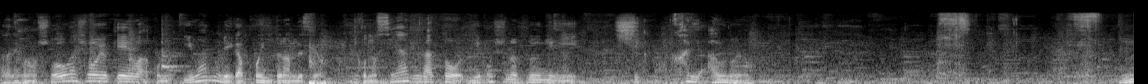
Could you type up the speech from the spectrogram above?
またねこの生姜醤油系はこの岩のりがポイントなんですよ。この背脂と煮干しの風味にしっかり合うのよ。うん。う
